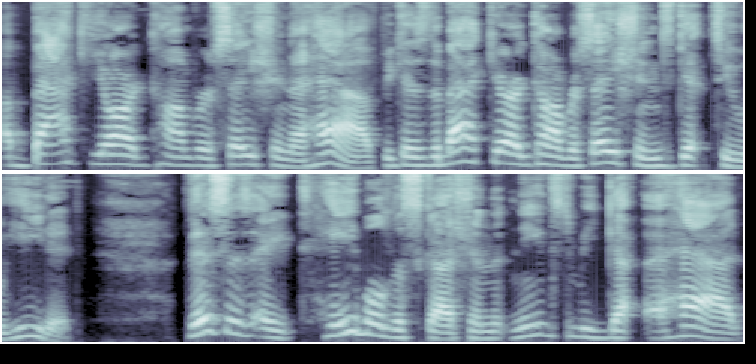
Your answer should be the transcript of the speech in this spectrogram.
a backyard conversation to have because the backyard conversations get too heated. This is a table discussion that needs to be had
